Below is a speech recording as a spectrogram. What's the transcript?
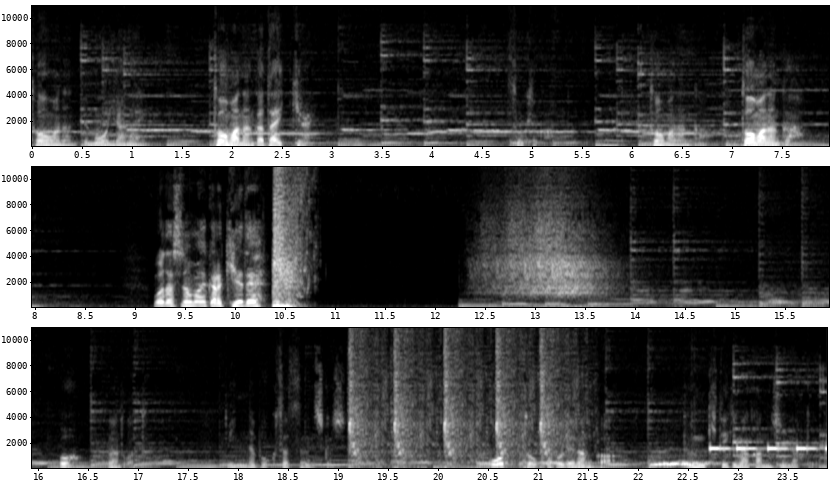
トーマなんてもういらない。トーマなんか大っ嫌い。そうきたか。トーマなんかトーマなんか。私の前から消えて。おなんとかなった。みんな撲殺するねしかし。おっとここでなんか分岐的な感じになってる。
